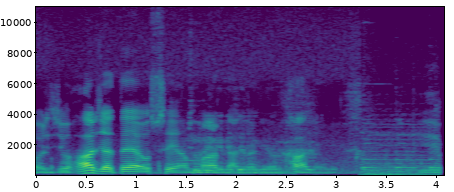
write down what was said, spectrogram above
اور جو ہار جاتا ہے اس سے ہم مار ڈالیں گے اور کھا لیں گے۔ یہ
